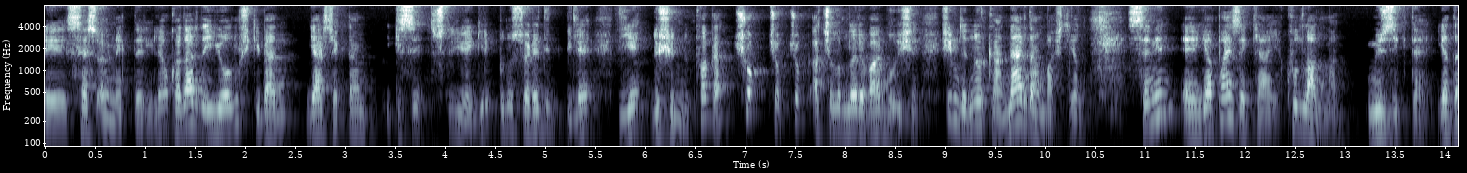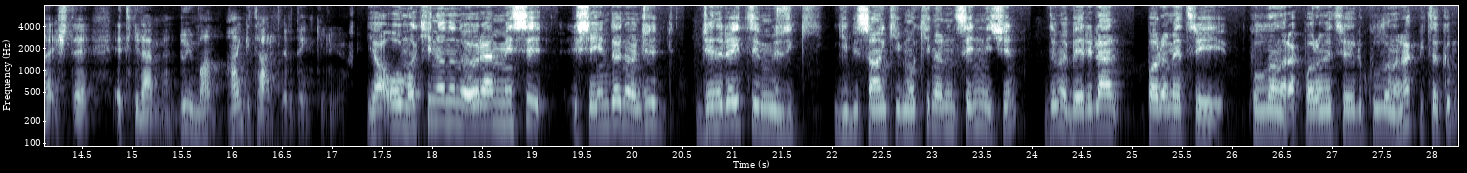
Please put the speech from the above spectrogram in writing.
E, ses örnekleriyle. O kadar da iyi olmuş ki ben gerçekten ikisi stüdyoya girip bunu söyledi bile diye düşündüm. Fakat çok çok çok açılımları var bu işin. Şimdi Nurkan nereden başlayalım? Senin e, yapay zekayı kullanman, müzikte ya da işte etkilenmen, duyman hangi tarihleri denk geliyor? Ya o makinenin öğrenmesi şeyinden önce generative müzik gibi sanki makinenin senin için değil mi verilen parametreyi kullanarak, parametreleri kullanarak bir takım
